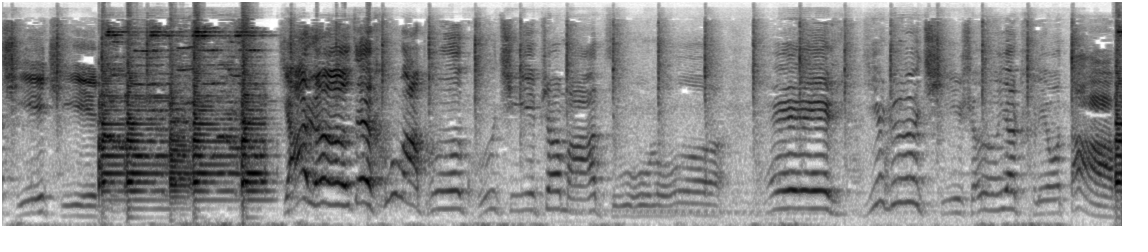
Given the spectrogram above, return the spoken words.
戴的齐齐的。家人在后马棚哭起一匹马走了，哎，一阵起身也出了大门，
